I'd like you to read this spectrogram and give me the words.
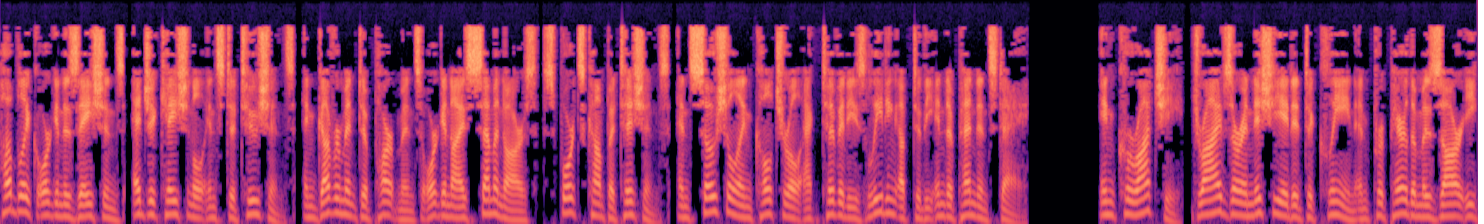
Public organizations, educational institutions, and government departments organize seminars, sports competitions, and social and cultural activities leading up to the Independence Day. In Karachi, drives are initiated to clean and prepare the Mazar-e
